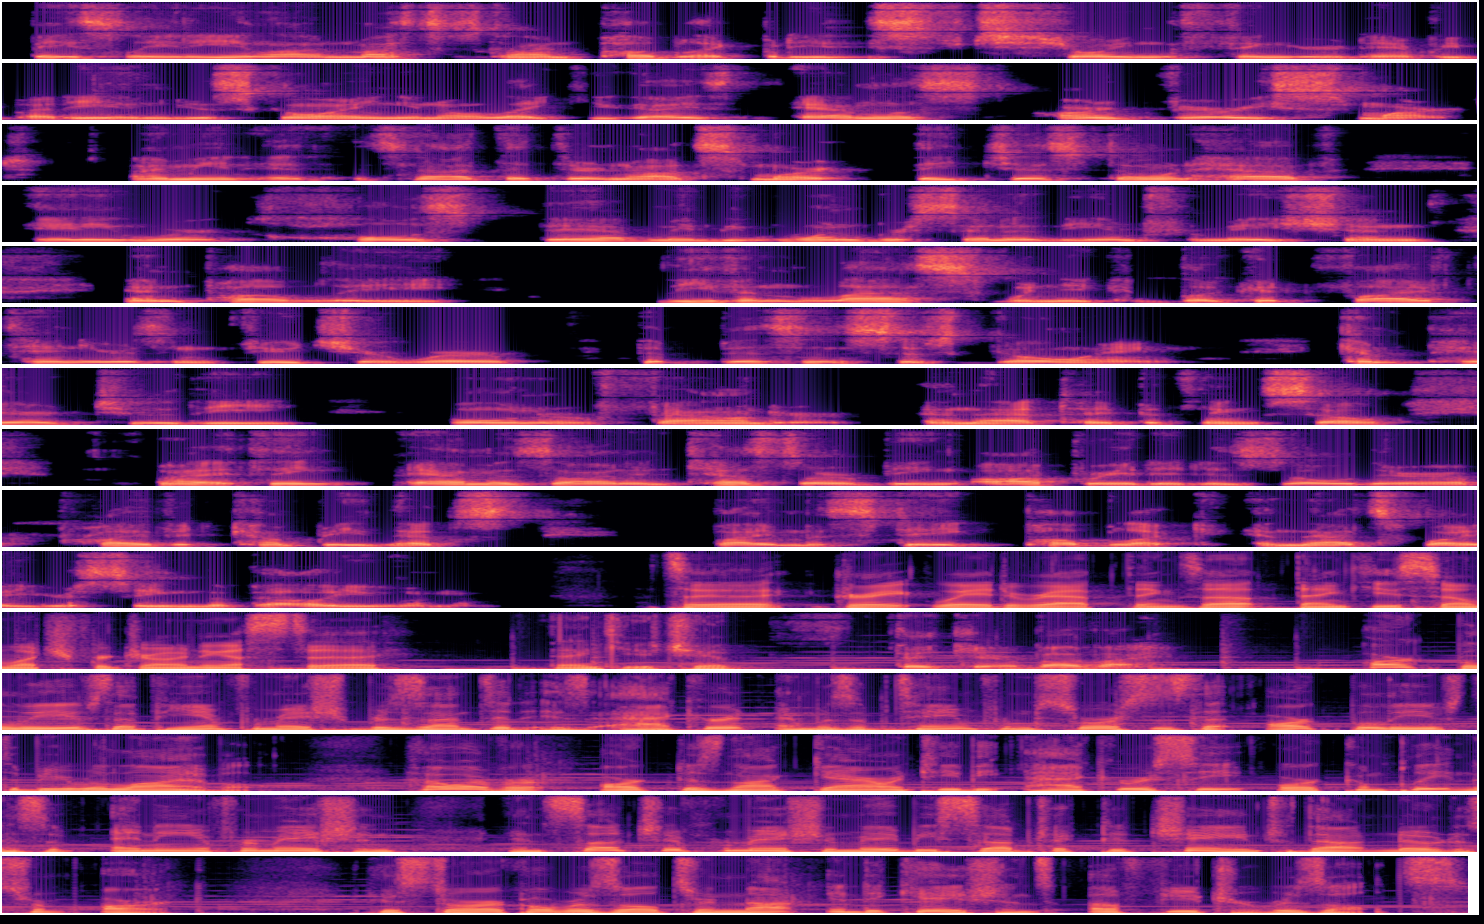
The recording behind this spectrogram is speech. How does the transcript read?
basically Elon Musk has gone public, but he's showing the finger to everybody and just going, you know, like you guys, analysts aren't very smart. I mean, it, it's not that they're not smart, they just don't have anywhere close. They have maybe 1% of the information and probably even less when you look at five, ten years in future where the business is going compared to the owner founder and that type of thing. So I think Amazon and Tesla are being operated as though they're a private company that's by mistake public, and that's why you're seeing the value in them. It's a great way to wrap things up. Thank you so much for joining us today. Thank you, Chip. Take care. Bye bye. ARK believes that the information presented is accurate and was obtained from sources that ARK believes to be reliable. However, ARK does not guarantee the accuracy or completeness of any information, and such information may be subject to change without notice from ARK. Historical results are not indications of future results.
